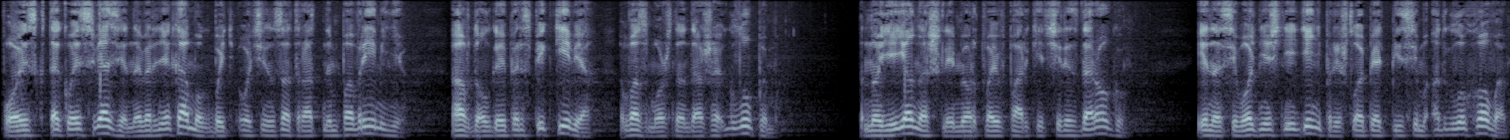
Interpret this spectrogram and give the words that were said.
Поиск такой связи наверняка мог быть очень затратным по времени, а в долгой перспективе, возможно, даже глупым. Но ее нашли мертвой в парке через дорогу. И на сегодняшний день пришло пять писем от глухого.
